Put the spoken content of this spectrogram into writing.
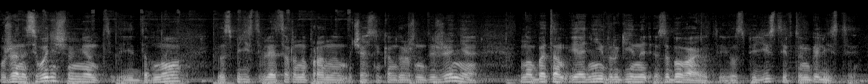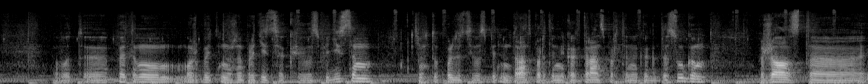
уже на сегодняшний момент и давно велосипедист является равноправным участником дорожного движения, но об этом и одни, и другие забывают, и велосипедисты, и автомобилисты. Вот, э, поэтому, может быть, нужно обратиться к велосипедистам, тем, кто пользуется велосипедным транспортом, и как транспортом, и как досугом. Пожалуйста,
